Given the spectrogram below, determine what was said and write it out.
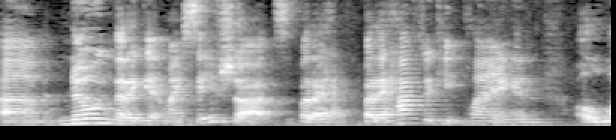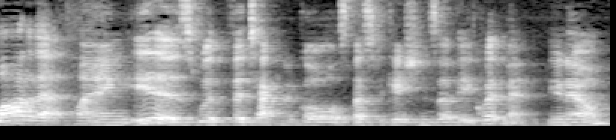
Um, knowing that I get my safe shots, but I, but I have to keep playing, and a lot of that playing is with the technical specifications of the equipment, you know?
